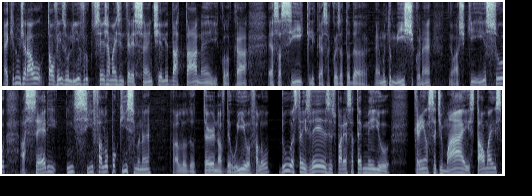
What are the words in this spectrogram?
É que, no geral, talvez o livro seja mais interessante ele datar, né? E colocar essa cíclica, essa coisa toda. É muito místico, né? Eu acho que isso, a série em si falou pouquíssimo, né? Falou do Turn of the Wheel, falou duas, três vezes, parece até meio crença demais, tal, mas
